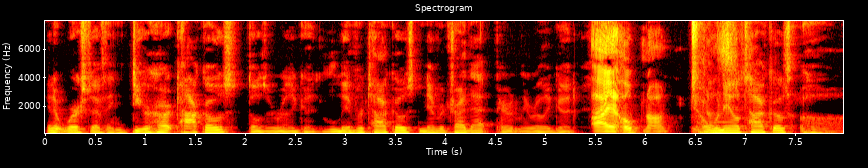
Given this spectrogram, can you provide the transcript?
And it works with everything. Deer heart tacos, those are really good. Liver tacos, never tried that. Apparently, really good. I hope not. Toenail tacos, oh.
